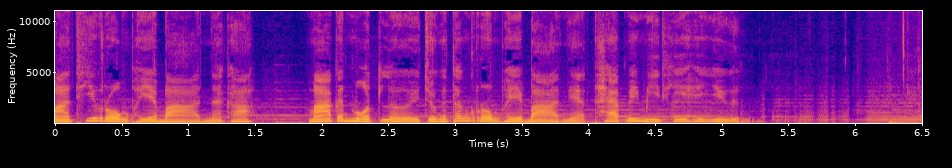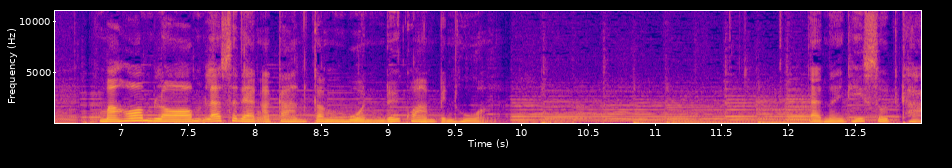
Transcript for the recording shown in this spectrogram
มาที่โรงพยาบาลนะคะ มากันหมดเลยจนกระทั่งโรงพยาบาลเนี่ยแทบไม่มีที่ให้ยืน มาห้อมล้อมและแสดงอาการกังวลด้วยความเป็นห่วง แต่ในที่สุดค่ะ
